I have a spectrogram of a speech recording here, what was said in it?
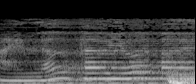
I love how your eyes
